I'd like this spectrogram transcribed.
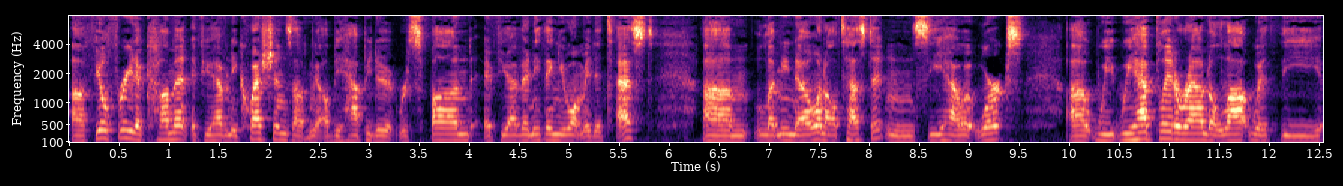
Uh, feel free to comment if you have any questions. I'll, I'll, be happy to respond. If you have anything you want me to test, um, let me know and I'll test it and see how it works. Uh, we we have played around a lot with the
